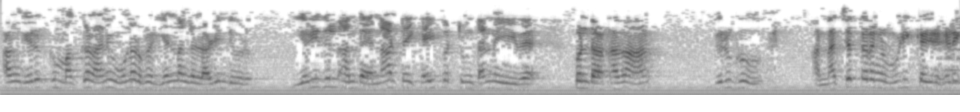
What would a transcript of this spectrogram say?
அங்கு இருக்கும் மக்கள் அணி உணர்வுகள் எண்ணங்கள் அழிந்துவிடும். எளிதில் அந்த நாட்டை கைப்பற்றும் தன்மையை வ- கொண்டான் அதான் பிருகு அந்நட்சத்திரங்கள் ஒளிக்கதிர்களை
